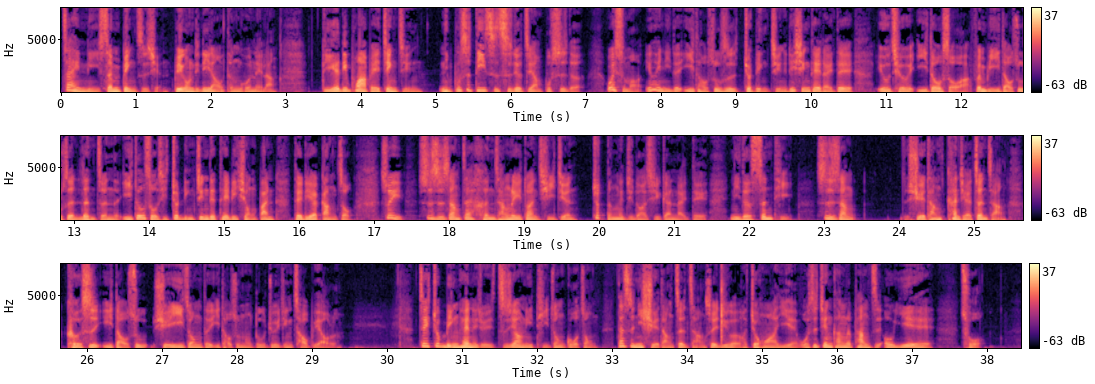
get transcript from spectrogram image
在你生病之前，比如说你你有疼昏的人，第二你破杯进京，你不是第一次吃就这样，不是的。为什么？因为你的胰岛素是就领经，你形态来对要求胰岛素啊，分泌胰岛素是很认真的，胰岛素是就领经的替你上班，替你要赶走。所以事实上，在很长的一段期间，就等了几段时间来对你的身体，事实上。血糖看起来正常，可是胰岛素血液中的胰岛素浓度就已经超标了。这就明显的就是，只要你体重过重，但是你血糖正常，所以就就怀疑我是健康的胖子。哦耶，错！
